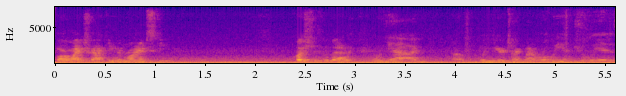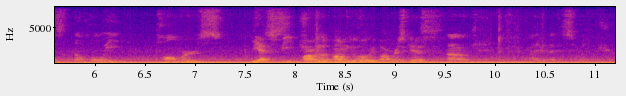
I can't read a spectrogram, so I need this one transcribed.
or am I tracking the rhyme scheme? Question from the back. Well, yeah, I, uh, when you're talking about Romeo and Juliet, is it the Holy Palmer's Yes, speech? palm to palm, the holy palmer's kiss. Oh, okay. I, I just wasn't sure.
